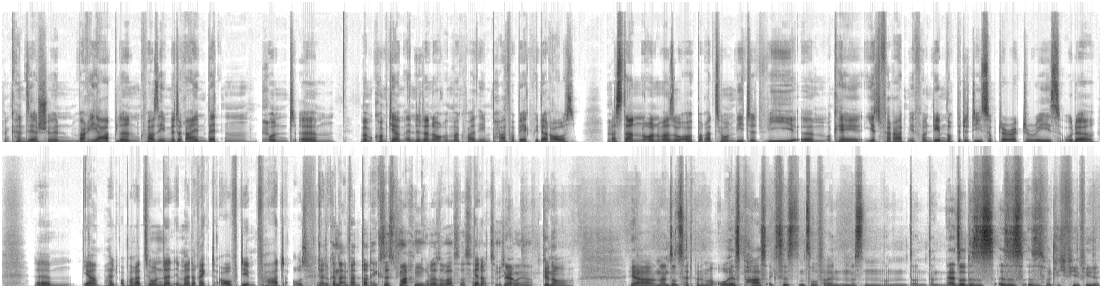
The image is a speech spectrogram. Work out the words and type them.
Man kann sehr schön Variablen quasi mit reinbetten ja. und ähm, man bekommt ja am Ende dann auch immer quasi ein Path-Objekt wieder raus, was dann auch nochmal so Operationen bietet wie, ähm, okay, jetzt verrat mir von dem noch bitte die Subdirectories oder ähm, ja, halt Operationen dann immer direkt auf dem Pfad ausführen. Ja, du kannst einfach .exist machen oder sowas, das ist genau. ziemlich ja, cool, ja. Genau. Ja, und ansonsten hätte man immer OS-Pass-Exist und so verwenden müssen und, und dann, also das ist, es ist, es ist wirklich viel, viel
